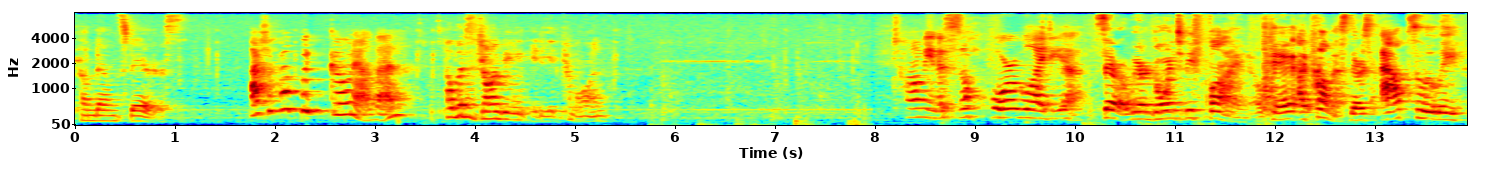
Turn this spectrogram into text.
Come downstairs. I should probably go now then. It's probably just John being an idiot. Come on. Tommy, this is a horrible idea. Sarah, we are going to be fine, okay? I promise. There's absolutely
